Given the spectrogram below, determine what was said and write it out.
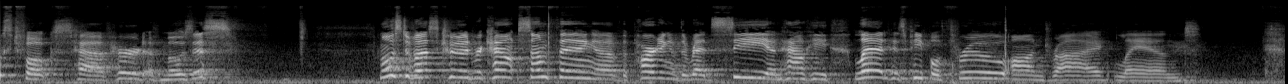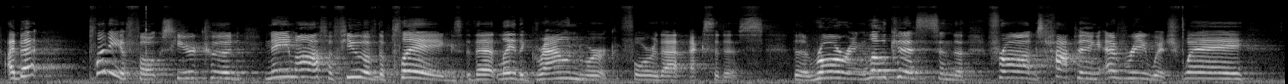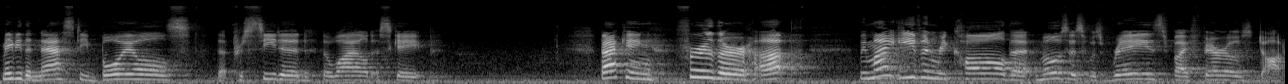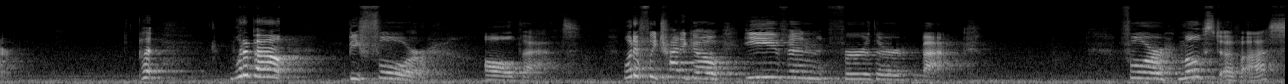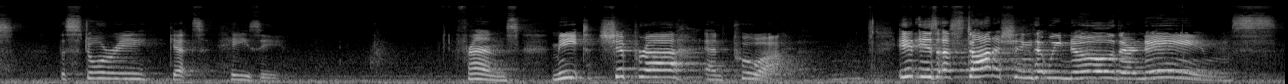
Most folks have heard of Moses. Most of us could recount something of the parting of the Red Sea and how he led his people through on dry land. I bet plenty of folks here could name off a few of the plagues that lay the groundwork for that exodus the roaring locusts and the frogs hopping every which way, maybe the nasty boils that preceded the wild escape. Backing further up, we might even recall that Moses was raised by Pharaoh's daughter. But what about before all that? What if we try to go even further back? For most of us, the story gets hazy. Friends, meet Shiphrah and Puah. It is astonishing that we know their names.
